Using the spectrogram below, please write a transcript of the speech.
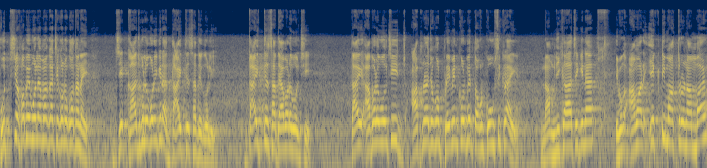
হচ্ছে, হবে বলে আমার কাছে কোনো কথা নাই। যে কাজগুলো করি কিনা, দায়িত্বের সাথে করি। দায়িত্বের সাথে আবারও বলছি। তাই আবারও বলছি, আপনারা যখন পেমেন্ট করবেন, তখন কৌশিক রায় নাম লেখা আছে কিনা, এবং আমার একটি মাত্র number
